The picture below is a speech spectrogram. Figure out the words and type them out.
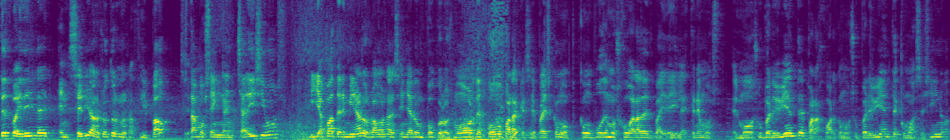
Dead by Daylight en serio a nosotros nos ha flipado, estamos enganchadísimos y ya para terminar os vamos a enseñar un poco los modos de juego para que sepáis cómo, cómo podemos jugar a Dead by Daylight. Tenemos el modo superviviente para jugar como superviviente, como asesino.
